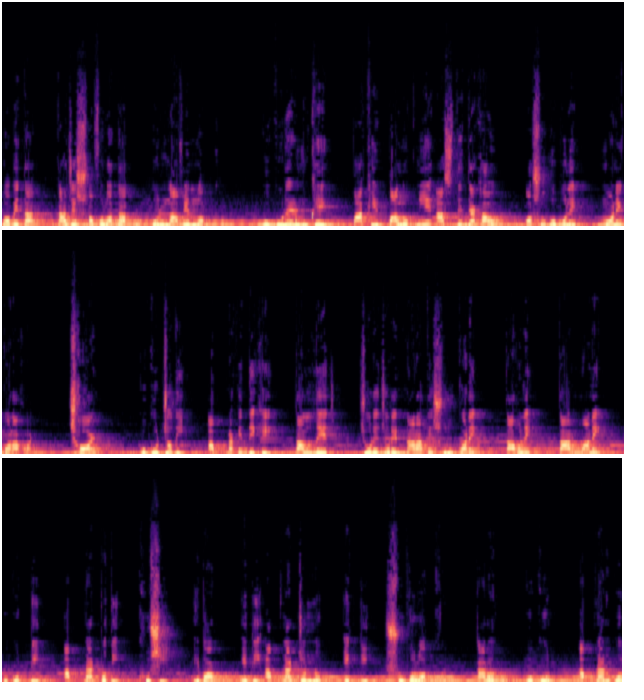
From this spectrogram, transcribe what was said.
তবে তা কাজের সফলতা ও লাভের লক্ষণ। কুকুরের মুখে পাখির পালক নিয়ে আসতে দেখাও অশুভ বলে মনে করা হয়। ছয়, কুকুর যদি আপনাকে দেখে তার লেজ জোরে জোরে নাড়াতে শুরু করে, তাহলে তার মানে কুকুরটি আপনার প্রতি খুশি এবং এটি আপনার জন্য একটি শুভ লক্ষণ। কারণ কুকুর আপনার উপর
